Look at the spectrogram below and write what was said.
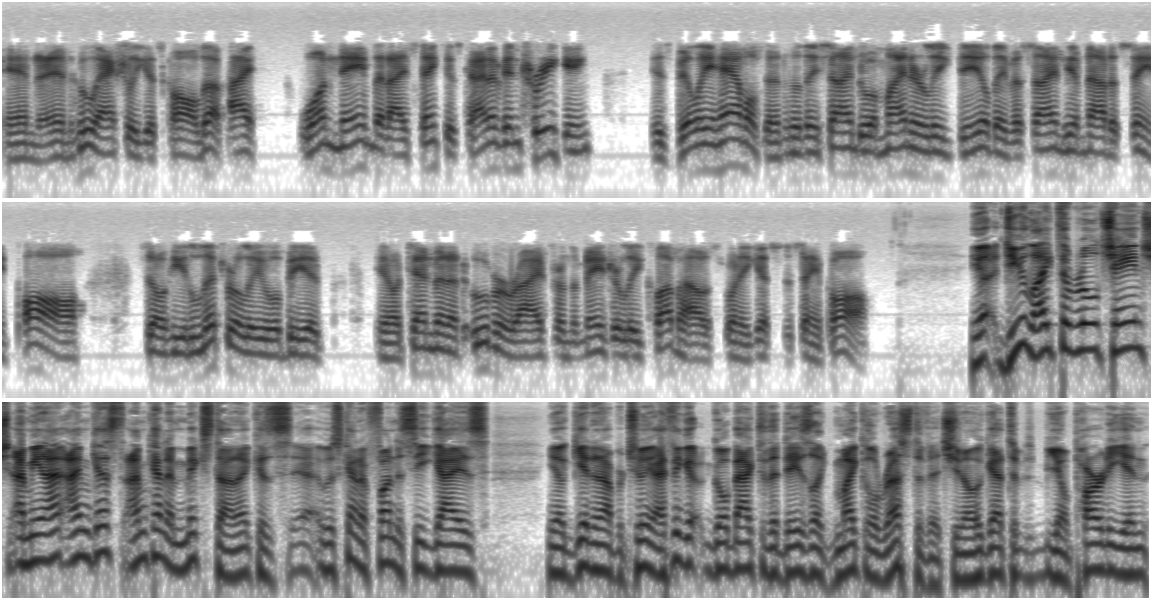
and and who actually gets called up. I one name that I think is kind of intriguing is Billy Hamilton, who they signed to a minor league deal. They've assigned him now to St. Paul, so he literally will be a you know ten minute Uber ride from the major league clubhouse when he gets to St. Paul. Yeah, do you like the rule change? I mean, I, I'm guess I'm kind of mixed on it because it was kind of fun to see guys you know, get an opportunity. I think it, go back to the days like Michael Restovich, you know, who got to you know party and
